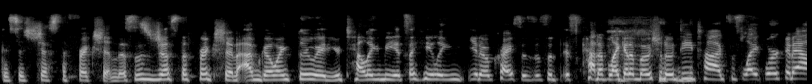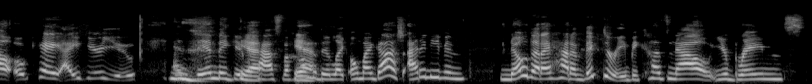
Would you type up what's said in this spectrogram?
this is just the friction. This is just the friction. I'm going through it. You're telling me it's a healing, you know, crisis. It's, a, it's kind of like an emotional detox. It's like working out. Okay, I hear you. And then they get yeah. past the hump yeah. and they're like, oh my gosh, I didn't even know that I had a victory because now your brain's.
